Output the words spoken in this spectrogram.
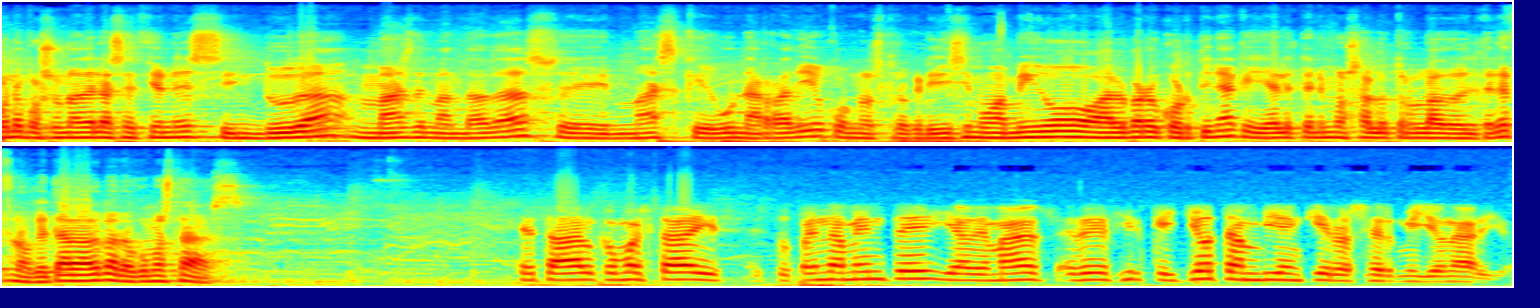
Bueno, pues una de las secciones sin duda más demandadas, eh, más que una radio, con nuestro queridísimo amigo Álvaro Cortina, que ya le tenemos al otro lado del teléfono. ¿Qué tal Álvaro? ¿Cómo estás? ¿Qué tal? ¿Cómo estáis? Estupendamente y además he de decir que yo también quiero ser millonario.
